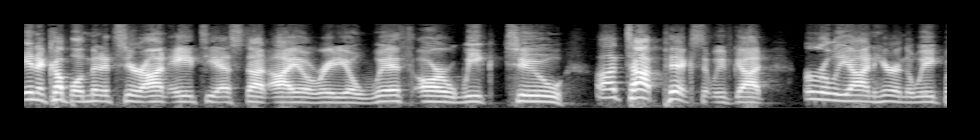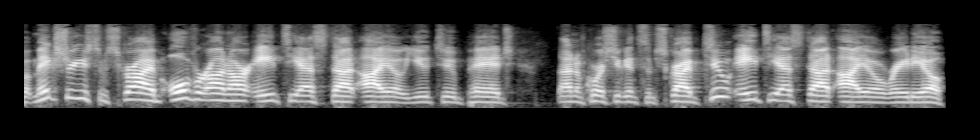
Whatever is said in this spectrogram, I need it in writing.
in a couple of minutes here on ATS.io radio with our week two uh, top picks that we've got early on here in the week. But make sure you subscribe over on our ATS.io YouTube page. And of course, you can subscribe to ATS.io radio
